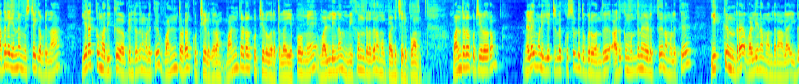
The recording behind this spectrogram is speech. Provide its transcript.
அதில் என்ன மிஸ்டேக் அப்படின்னா இறக்குமதிக்கு அப்படின்றது நம்மளுக்கு வன்தொடர் குற்றியலுகரம். வன்தொடர் குற்றியலுகரத்தில் எப்போவுமே வள்ளினம் மிகுன்றது நம்ம படிச்சிருப்போம். வன்தொடர் குற்றியலுகரம் நிலைமொழி ஈற்றில் குசுடு துபுரு வந்து அதுக்கு முந்தின எழுத்து நம்மளுக்கு இக்குன்ற வல்லினம் வந்தனால இது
